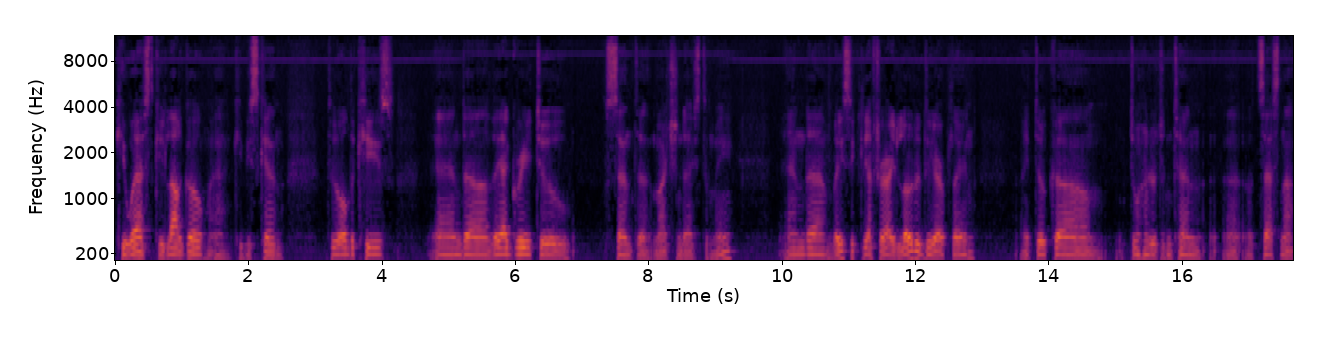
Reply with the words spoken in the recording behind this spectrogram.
Key West, Key Largo, uh, Key Biscayne, to all the keys, and uh, they agreed to send the merchandise to me. And uh, basically, after I loaded the airplane, I took um, 210 uh, Cessna,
